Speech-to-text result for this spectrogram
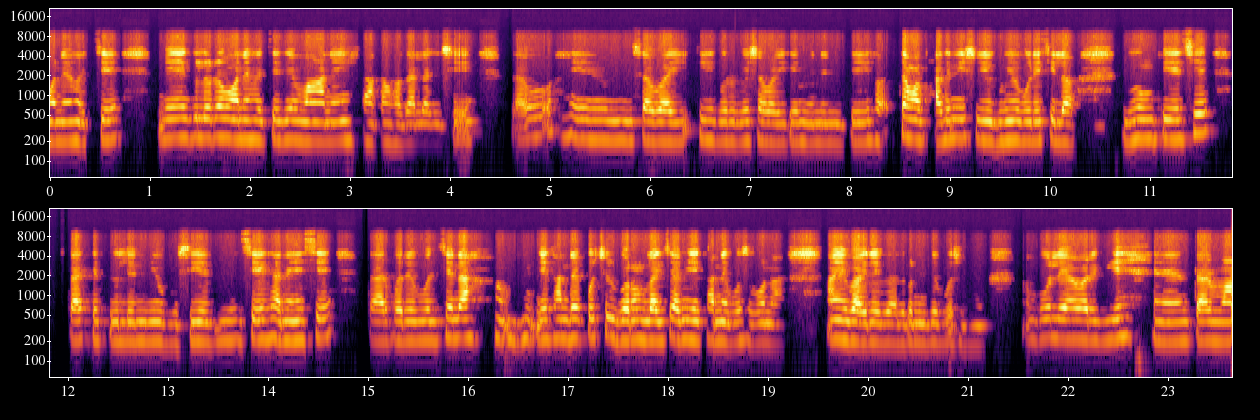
মনে হচ্ছে। মেয়েগুলোরও মনে হচ্ছে যে মা নেই ফাঁকা ফাঁকা লাগছে। তাও সবাই কি করবে সবাইকে মেনে নিতেই হয়। তো আমার ভাগ্নি শুয়ে ঘুমিয়ে পড়েছিল। ঘুম পেয়েছে, তাকে তুলে নিয়ে বসিয়ে দিয়েছে এখানে এসে। তারপরে বলছে, না, এখানটায় প্রচুর গরম লাগছে, আমি এখানে বসবো না। আমি বাইরে ব্যালকনিতে বসবো। বলে আবার গিয়ে তার মা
